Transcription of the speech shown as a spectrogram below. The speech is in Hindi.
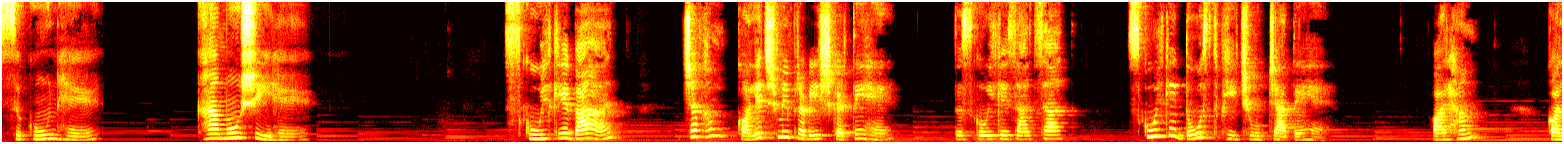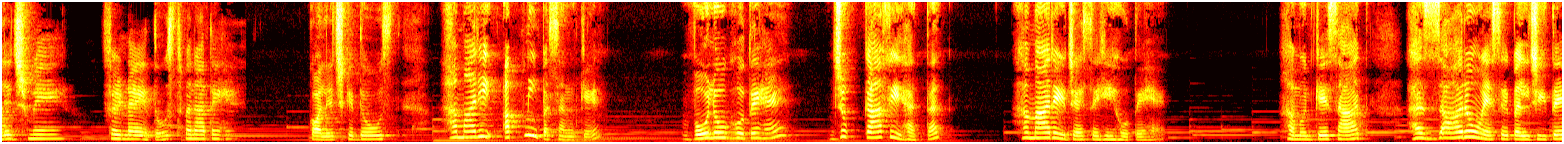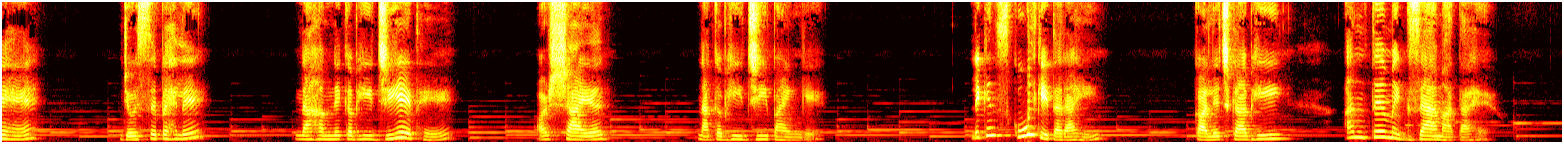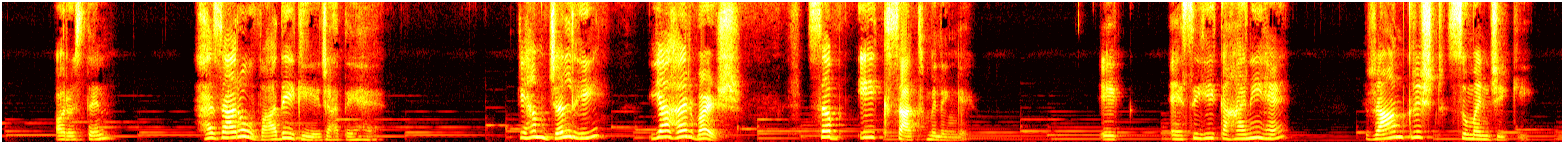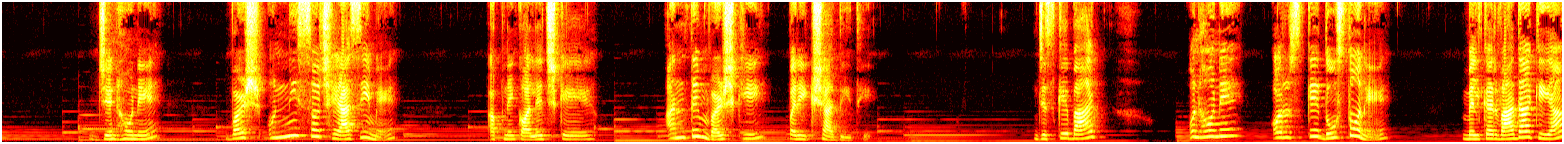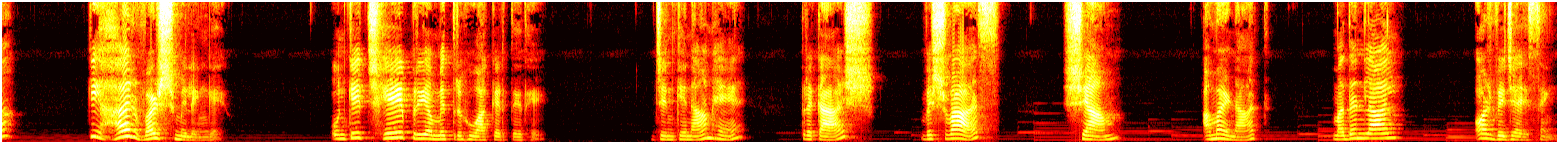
सुकून है, खामोशी है। स्कूल के बाद जब हम कॉलेज में प्रवेश करते हैं तो स्कूल के साथ साथ स्कूल के दोस्त भी छूट जाते हैं। और हम कॉलेज में फिर नए दोस्त बनाते हैं। कॉलेज के दोस्त हमारी अपनी पसंद के वो लोग होते हैं जो काफ़ी हद तक हमारे जैसे ही होते हैं। हम उनके साथ हज़ारों ऐसे पल जीते हैं, जो इससे पहले ना हमने कभी जिए थे और शायद ना कभी जी पाएँगे। लेकिन स्कूल की तरह ही कॉलेज का भी अंतिम एग्ज़ाम आता है। और उस दिन हज़ारों वादे किए जाते हैं कि हम जल्द ही या हर वर्ष सब एक साथ मिलेंगे। एक ऐसी ही कहानी है रामकृष्ण सुमन जी की, जिन्होंने वर्ष 1986 में अपने कॉलेज के अंतिम वर्ष की परीक्षा दी थी। जिसके बाद उन्होंने और उसके दोस्तों ने मिलकर वादा किया कि हर वर्ष मिलेंगे। उनके छह प्रिय मित्र हुआ करते थे, जिनके नाम हैं प्रकाश, विश्वास, श्याम, अमरनाथ, मदनलाल और विजय सिंह।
